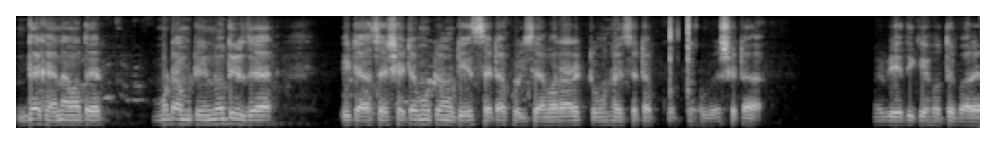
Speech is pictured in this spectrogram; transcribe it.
দেখেন আমাদের মোটামুটি নদীর যে এটা আছে, সেটা মোটামুটি সেট আপ হয়েছে আমার আর একটু মনে হয় সেট আপ করতে হবে, সেটা মেবি এদিকে হতে পারে।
